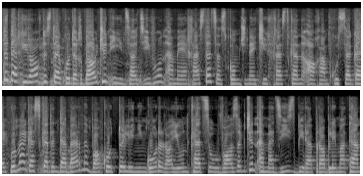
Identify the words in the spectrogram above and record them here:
Тадахиров дыстаку дагдауджин инициативун амая хаста цаскомджинайчи хастканы ахам кусагай. Вума гаскадын дабарны бакотто Ленингор район кацу вазыкджин амадзиз бира проблемата.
